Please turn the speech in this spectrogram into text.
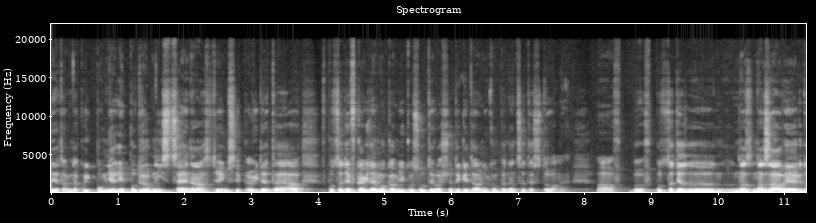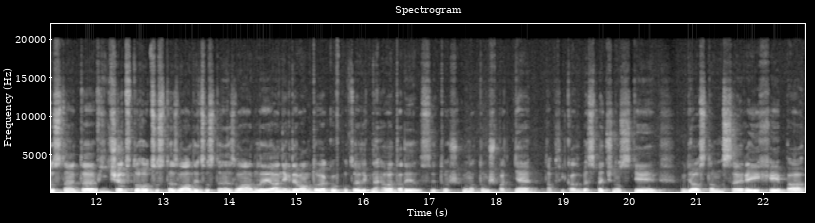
je tam takový poměrně podrobný scénář, kterým si projdete a v podstatě v každém okamžiku jsou ty vaše digitální kompetence testované. A v, v podstatě eh, na, na závěr dostanete výčet toho, co jste zvládli, co jste nezvládli a někde vám to jako v podstatě řekne, hele, tady si trošku na tom špatně, například v bezpečnosti, udělal jsi tam sérii chyb a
